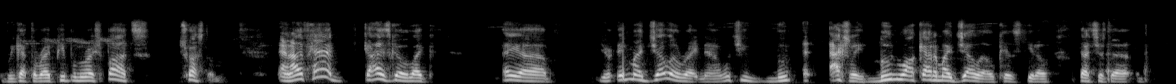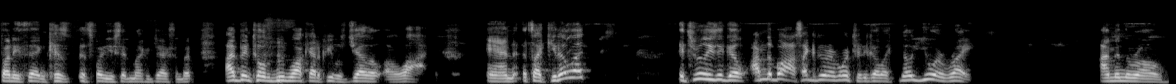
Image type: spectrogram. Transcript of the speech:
if we got the right people in the right spots, trust them. And I've had guys go like, hey, uh, you're in my jello right now. Won't you moon actually moonwalk out of my jello? Cause you know, that's just a funny thing. Cause it's funny you said Michael Jackson, but I've been told to moonwalk out of people's jello a lot. And it's like, you know what? It's really easy to go, I'm the boss. I can do whatever I want to. To go like, no, you are right. I'm in the wrong.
